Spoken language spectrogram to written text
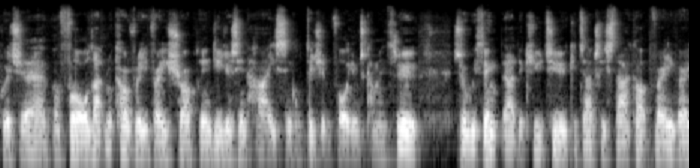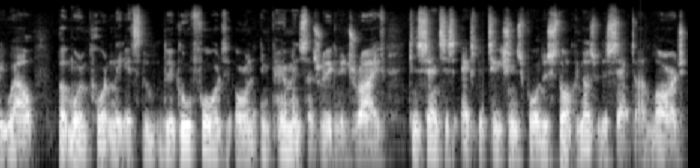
which uh, have followed that recovery very sharply. Indeed, you're seeing high single digit volumes coming through. So we think that the Q2 could actually stack up very, very well. But more importantly, it's the, the go forward on impairments that's really going to drive consensus expectations for the stock. And as with the sector at large,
